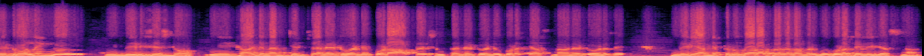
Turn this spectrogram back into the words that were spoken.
పెట్రోలింగ్ ఈ బీడి సిస్టమ్ ఈ కార్డినల్ చిప్స్ అనేటువంటివి కూడా ఆపరేషన్స్ అనేటువంటివి కూడా చేస్తున్నాం అనేటువంటిది మీడియా మిత్రుల ద్వారా ప్రజలందరికీ కూడా తెలియజేస్తున్నాను.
